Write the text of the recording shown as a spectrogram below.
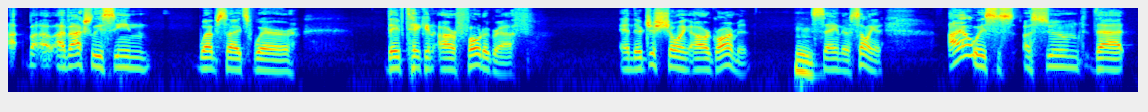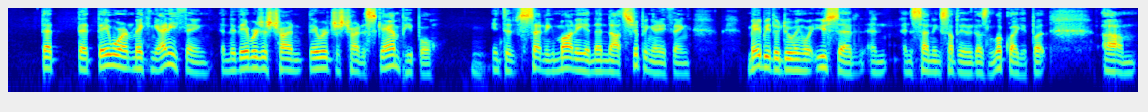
I, I've actually seen websites where they've taken our photograph and they're just showing our garment, hmm. saying they're selling it. I always assumed that that that they weren't making anything and that they were just trying they were just trying to scam people hmm. into sending money and then not shipping anything. Maybe they're doing what you said and and sending something that doesn't look like it. But um,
